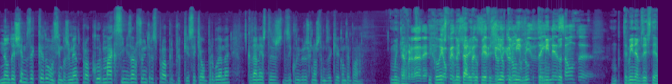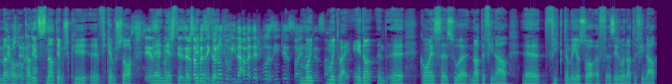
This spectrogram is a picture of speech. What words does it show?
não deixemos a que cada um simplesmente procure maximizar o seu interesse próprio, porque esse é que é o problema que dá nestes desequilíbrios que nós estamos aqui a contemplar. Muito é bem. verdade, é. E com este comentário do Pedro Gil, termino. termino de Terminamos este tema, ao Calide, senão temos que uh, ficamos só com certeza, uh, neste, certeza. Era só para dizer que eu não duvidava das boas intenções. Muito, muito bem. Então, uh, com essa sua nota final, fico também eu só a fazer uma nota final,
